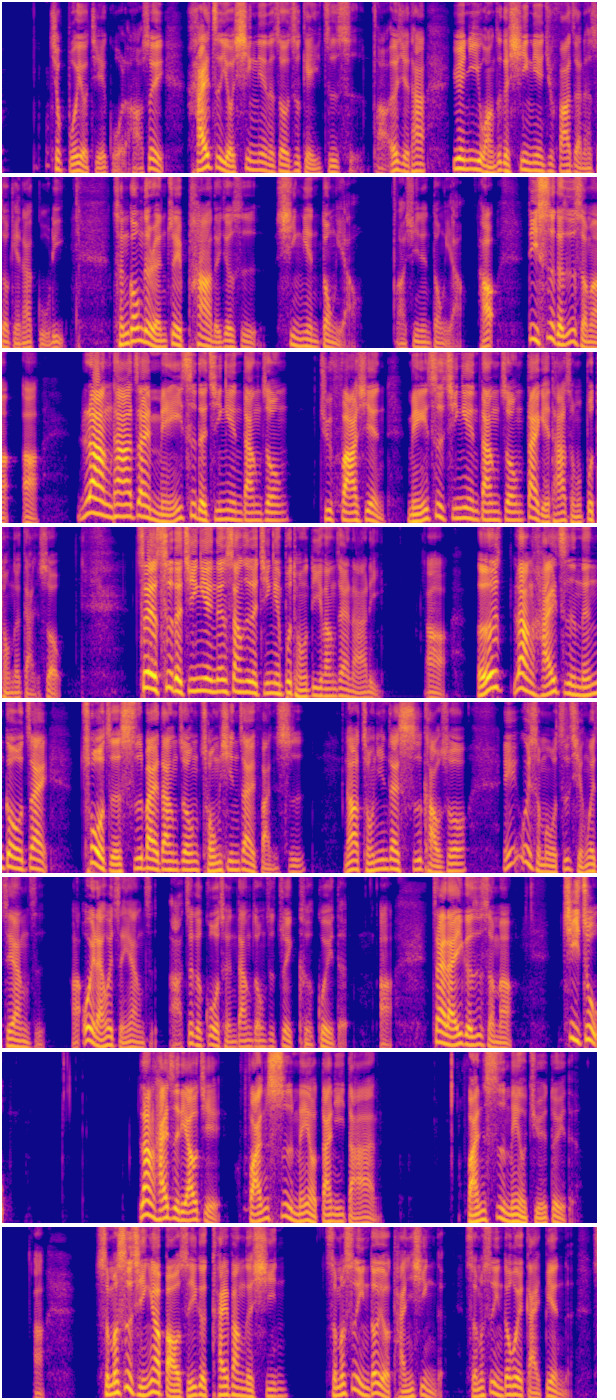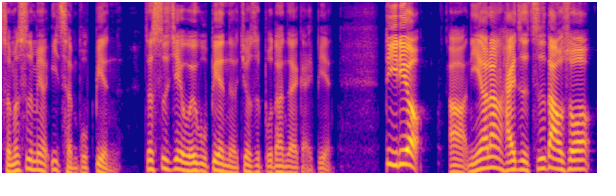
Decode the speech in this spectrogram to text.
就不会有结果了哈。所以，孩子有信念的时候是给予支持啊，而且他愿意往这个信念去发展的时候，给他鼓励。成功的人最怕的就是信念动摇啊，信念动摇。好，第四个是什么啊？让他在每一次的经验当中去发现，每一次经验当中带给他什么不同的感受。这次的经验跟上次的经验不同的地方在哪里啊？而让孩子能够在挫折失败当中重新再反思，然后重新再思考说：诶，为什么我之前会这样子啊？未来会怎样子啊？这个过程当中是最可贵的啊！再来一个是什么？记住，让孩子了解，凡事没有单一答案，凡事没有绝对的啊。什么事情要保持一个开放的心？什么事情都有弹性的，什么事情都会改变的，什么事没有一成不变的？这世界唯不变的，就是不断在改变。第六啊，你要让孩子知道说，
